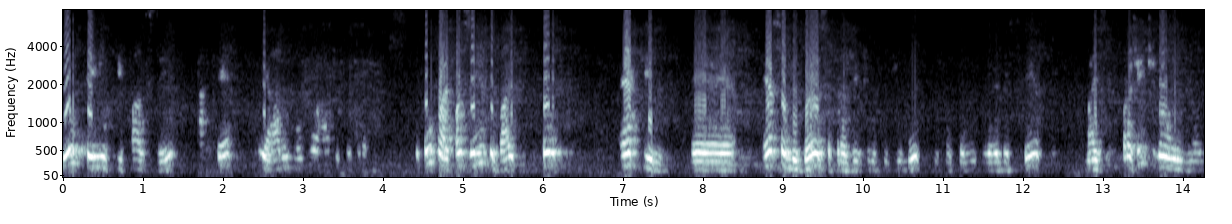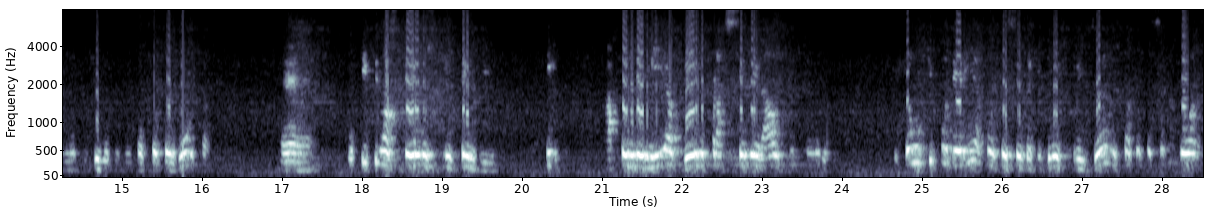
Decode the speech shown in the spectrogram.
Eu tenho que fazer até criar um novo hábito. Então, vai fazendo, vai. Então, é aquilo. é, essa mudança, para a gente não fugir muito, porque o conteúdo é extenso, mas para a gente não, não, não muito da sua pergunta, é, o que, que nós temos que entender? A pandemia veio para acelerar o futuro. Então, o que poderia acontecer daqui a dois, três anos está acontecendo agora.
